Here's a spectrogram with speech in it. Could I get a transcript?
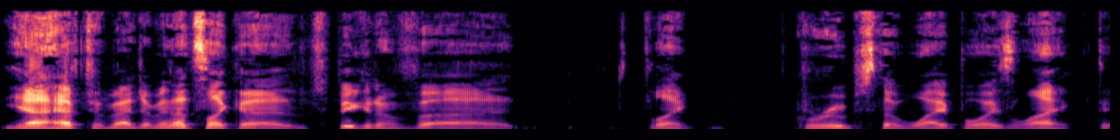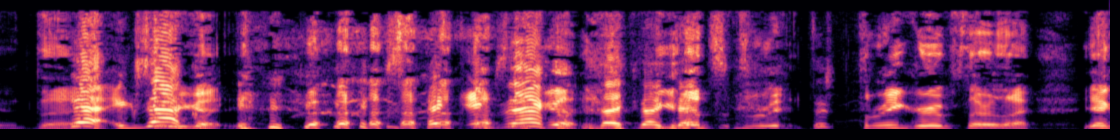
Yeah, I have to imagine. I mean, that's like a speaking of uh, like groups that white boys like, dude. The- Yeah, exactly, got- exactly. Got, Like- that's- three, three groups there that I yeah.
